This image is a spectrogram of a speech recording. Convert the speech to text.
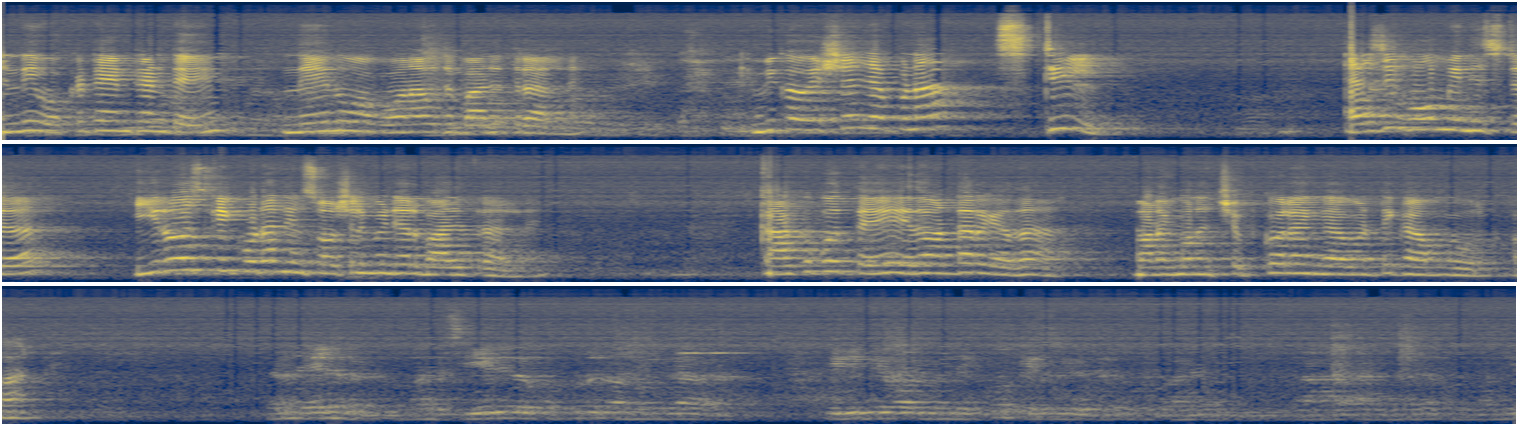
అండి ఒకటేంటంటే నేను ఒక వన్ ఆఫ్ ద బాధితురాలని. మీకు ఒక విషయం చెప్పనా? Still as a home minister ఈ రోజుకి కూడా నేను సోషల్ మీడియాలో బాధితురాలని. కాకపోతే ఏదో అంటారు కదా మనకు మనం చెప్పుకోలేం కాబట్టి కాముగా ఊరుకోవాలి. లేదు మన సిఐడిలో ఒకప్పుడు నార్మల్గా టీడీపీ వాళ్ళ మీద ఎక్కువ కేసులు పెట్టారు. ఒక బాగా కొంతమంది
